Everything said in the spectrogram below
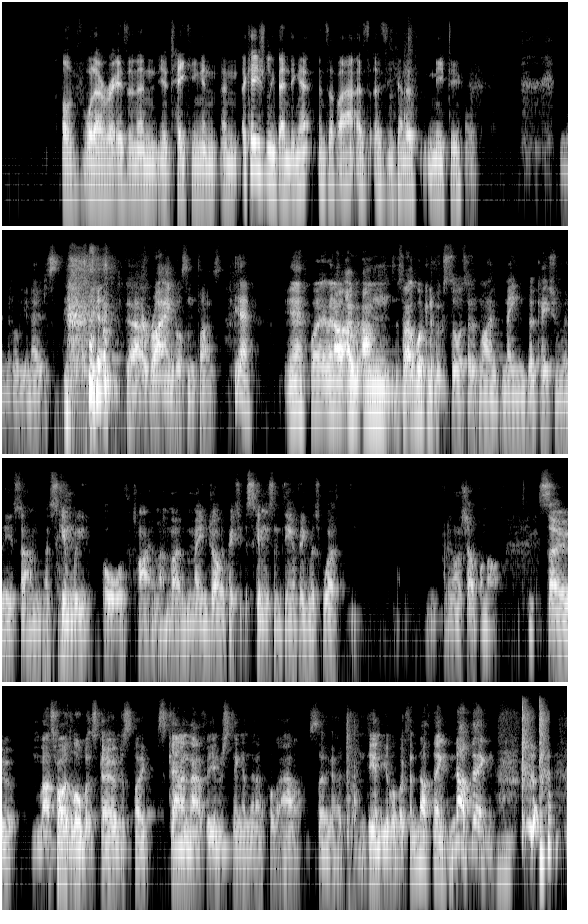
of whatever it is, and then you know taking and, and occasionally bending it and stuff like that as, as you kind of need to. in the middle, you know, just at a right angle sometimes. Yeah. Yeah, well, I mean, I, I, um, so I work in a bookstore, so that's my main vocation really. So I'm a skim read all the time. Like my main job is basically skimming something if it's worth putting on the shelf or not. So as far as lore books go, I'm just like scanning that for the interesting, and then I pull it out. So D and D lore books are nothing, nothing.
